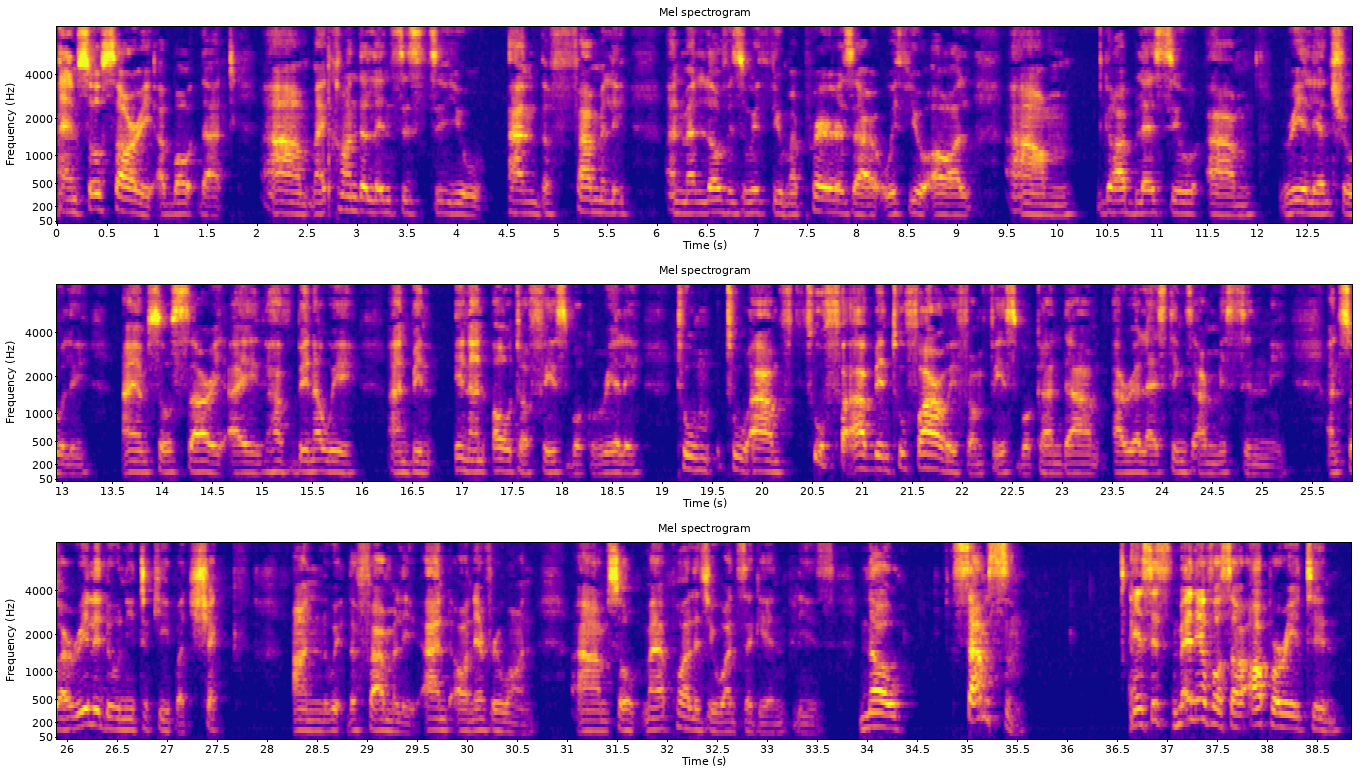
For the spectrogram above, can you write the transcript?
I'm so sorry about that. Um, my condolences to you and the family, and my love is with you. My prayers are with you all. Um, God bless you, um, really and truly. I am so sorry. I have been away and been in and out of Facebook, really. Too, too, um, too far. I've been too far away from Facebook, and um, I realize things are missing me, and so I really do need to keep a check on with the family and on everyone. Um, so my apology once again, please. Now, Samson, and since many of us are operating,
